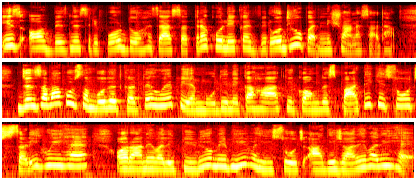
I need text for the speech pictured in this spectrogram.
इज़ ऑफ़ बिज़नेस रिपोर्ट 2017 को लेकर विरोधियों पर निशाना साधा। जनसभा को संबोधित करते हुए पीएम मोदी ने कहा कि कांग्रेस पार्टी की सोच सड़ी हुई है और आने वाली पीढ़ियों में भी वही सोच आगे जाने वाली है।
